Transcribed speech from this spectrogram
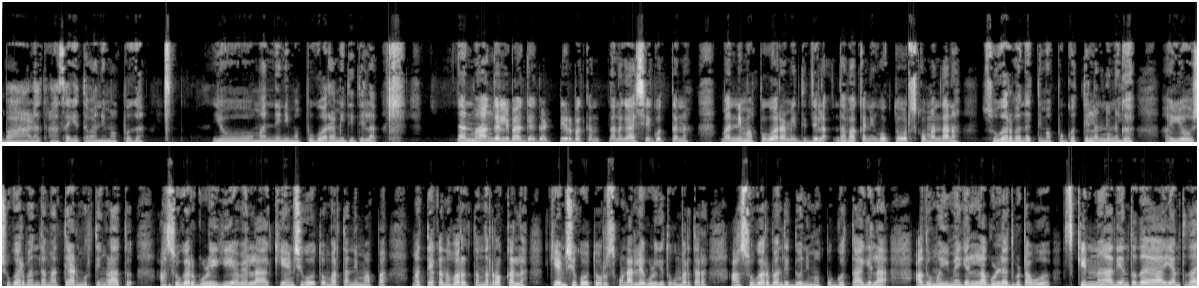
ಭಾಳ ತ್ರಾಸಾಗೈತವ ನಿಮ್ಮ ಅಪ್ಪಗೆ ಅಯ್ಯೋ, ಮೊನ್ನೆ ನಿಮ್ಮ ಅಪ್ಪಗೂ ಆರಾಮಿದ್ದಿದ್ದಿಲ್ಲ. ನನ್ನ ಮಾಂಗಲ್ಯ ಭಾಗ್ಯ ಗಟ್ಟಿ ಇರ್ಬೇಕಂತ ನನಗೆ ಆಸೆ ಗೊತ್ತನ. ಮನ್ ನಿಮ್ಮ ಅಪ್ಪಗೂ ಆರಾಮಿದ್ದಿದ್ದಿಲ್ಲ ದವಾಖಾನಿಗೆ ಹೋಗಿ ತೋರಿಸ್ಕೊಂಬಂದಾನ ಶುಗರ್ ಬಂದೈತಿ ನಿಮ್ಮ ಅಪ್ಪಗೆ ಗೊತ್ತಿಲ್ಲ ನಿನಗೆ? ಅಯ್ಯೋ, ಶುಗರ್ ಬಂದ ಮತ್ತೆ ಎರಡು ಮೂರು ತಿಂಗಳಾತು. ಆ ಶುಗರ್ ಗುಳಿಗೆ ಅವೆಲ್ಲ ಕೇಮ್ಸಿಗೆ ಹೋಗಿ ತೊಗೊಂಬರ್ತಾನೆ ನಿಮ್ಮಪ್ಪ ಮತ್ತೆ ಯಾಕಂದ್ರೆ ಹೊರಗೆ ತಂದ್ರೆ ರೊಕ್ಕಲ್ಲ ಕೇಮ್ಸಿಗೆ ಹೋಗಿ ತೋರಿಸ್ಕೊಂಡು ಅಲ್ಲೇ ಗುಳಿಗೆ ತೊಗೊಂಬರ್ತಾರೆ. ಆ ಶುಗರ್ ಬಂದಿದ್ದು ನಿಮ್ಮ ಅಪ್ಪಗೆ ಗೊತ್ತಾಗಿಲ್ಲ. ಅದು ಮೈ ಮ್ಯಾಗೆಲ್ಲ ಗುಳ್ಳೆದ್ಬಿಟ್ಟವು. ಸ್ಕಿನ್ ಅದು ಎಂಥದ ಎಂಥದ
